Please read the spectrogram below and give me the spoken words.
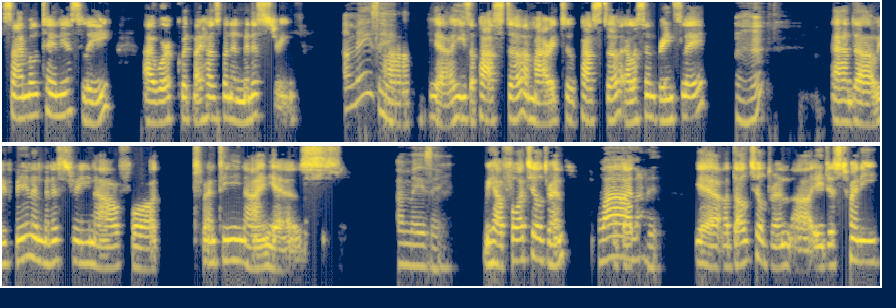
simultaneously, I work with my husband in ministry. Amazing. Uh, yeah, he's a pastor. I'm married to Pastor Ellison Greenslade. Mm-hmm. And uh, we've been in ministry now for 29 years. Amazing. We have four children. Wow, adult, I love it. Yeah, adult children, uh, ages 20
